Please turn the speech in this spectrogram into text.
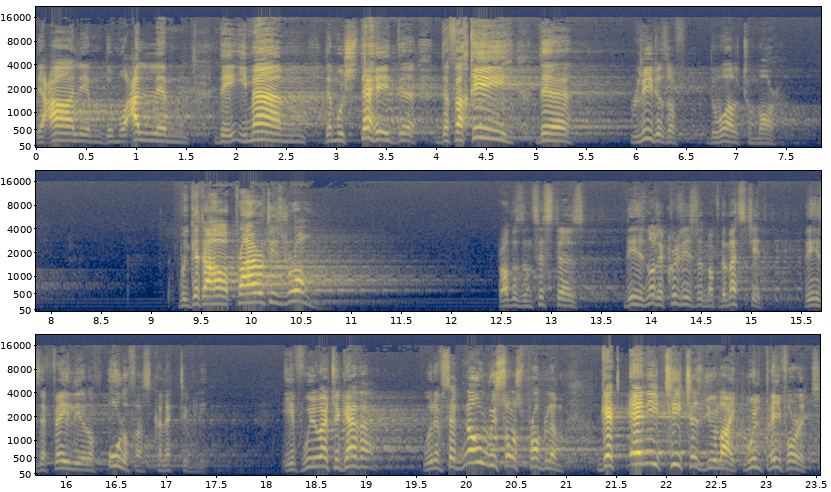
the alim, the muallim, the imam, the mujtahid, the faqih, the leaders of the world tomorrow. We get our priorities wrong. Brothers and sisters, this is not a criticism of the masjid. This is a failure of all of us collectively. If we were together, we would have said, no resource problem. Get any teachers you like, we'll pay for it.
